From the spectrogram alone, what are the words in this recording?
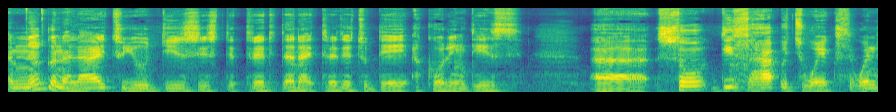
I'm not gonna lie to you this is the trade that i traded today according this. Uh, so this is how it works. When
